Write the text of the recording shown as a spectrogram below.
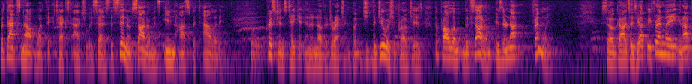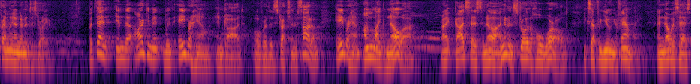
But that's not what the text actually says. The sin of Sodom is inhospitality. Christians take it in another direction, but the Jewish approach is the problem with Sodom is they're not friendly. So God says, You have to be friendly, you're not friendly, I'm going to destroy you. But then, in the argument with Abraham and God over the destruction of Sodom, Abraham, unlike Noah, right, God says to Noah, I'm going to destroy the whole world except for you and your family. And Noah says,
